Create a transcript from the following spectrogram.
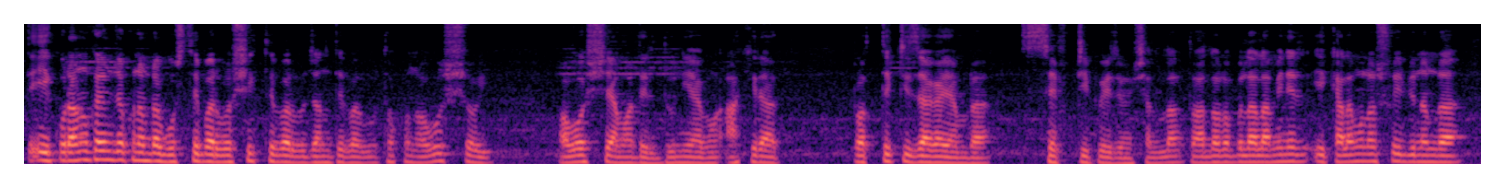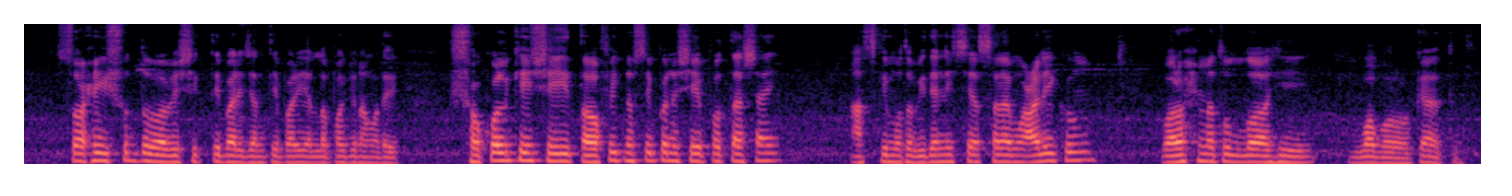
তো এই কোরআন কারিম যখন আমরা বুঝতে পারব, শিখতে পারব, জানতে পারব, তখন অবশ্যই অবশ্যই আমাদের দুনিয়া এবং আখিরাত প্রত্যেকটি জায়গায় আমরা সেফটি পেয়ে যাব ইনশাল্লাহ তো আল্লাহ রবুল্লা আলমিনের এই কালামুল্লা শরীফ যেন আমরা সহি শুদ্ধভাবে শিখতে পারি, জানতে পারি, আল্লাহ পাক যেন আমাদের সকলকে সেই তৌফিক নসিব করেন, সেই প্রত্যাশায়। আজকের মতো বিদায় নিচ্ছি। আসসালামু আলাইকুম ওরহমতুল্লাহি ওবরকাতুহ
